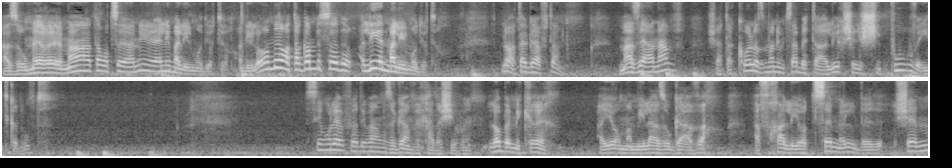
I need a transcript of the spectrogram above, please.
אז הוא אומר, מה אתה רוצה? אני, אין לי מה ללמוד יותר. אני לא אומר, אתה גם בסדר, לי אין מה ללמוד יותר. לא, אתה גאוותן. מה זה ענב? שאתה כל הזמן נמצא בתהליך של שיפור והתקדמות. שימו לב, כבר דיברנו על זה גם באחד השיעורים. לא במקרה היום המילה הזו גאווה הפכה להיות סמל ושם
